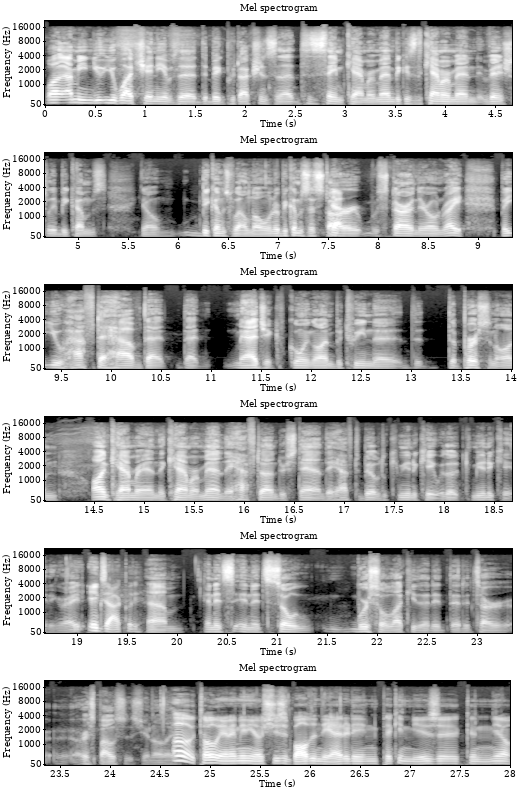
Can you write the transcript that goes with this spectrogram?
Well, I mean, you, you watch any of the, the big productions, and that's the same cameraman because the cameraman eventually becomes, you know, becomes well known or becomes a star star in their own right. But you have to have that that magic going on between the, the, the person on on camera and the cameraman. They have to understand. They have to be able to communicate without communicating, right? Exactly. Um, and it's and it's so we're so lucky that it that it's our our spouses, you know. Like, Oh, totally. And I mean, you know, she's involved in the editing, picking music, and you know,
